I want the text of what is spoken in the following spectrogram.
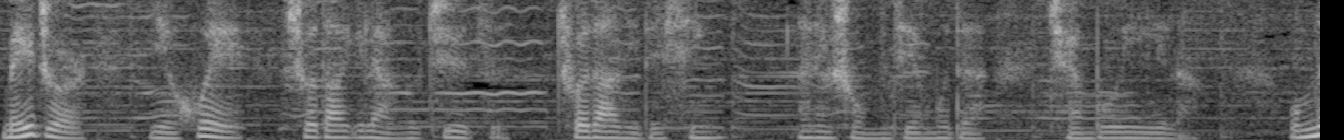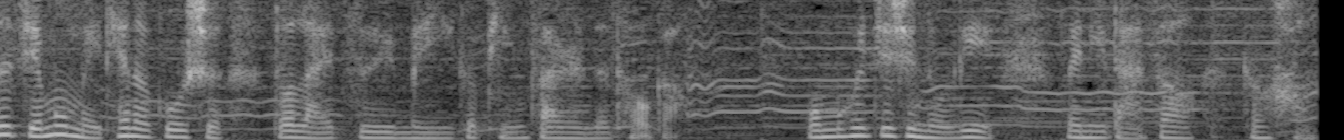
没准儿也会说到一两个句子，戳到你的心，那就是我们节目的全部意义了。我们的节目每天的故事都来自于每一个平凡人的投稿，我们会继续努力为你打造更好的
